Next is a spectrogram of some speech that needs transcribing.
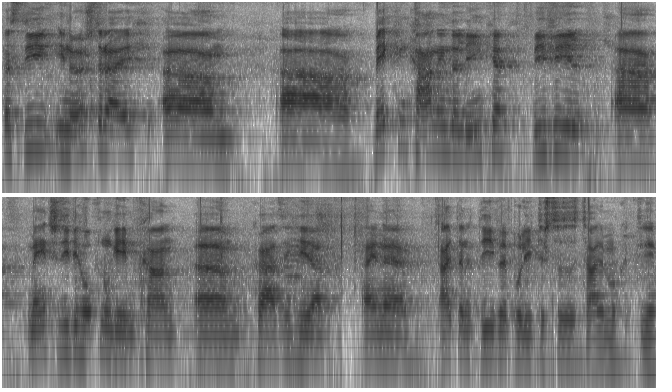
dass die in Österreich ähm, äh, wecken kann in der Linke, wie viel äh, Menschen, die die Hoffnung geben kann, ähm, quasi hier eine Alternative politisch zur Sozialdemokratie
